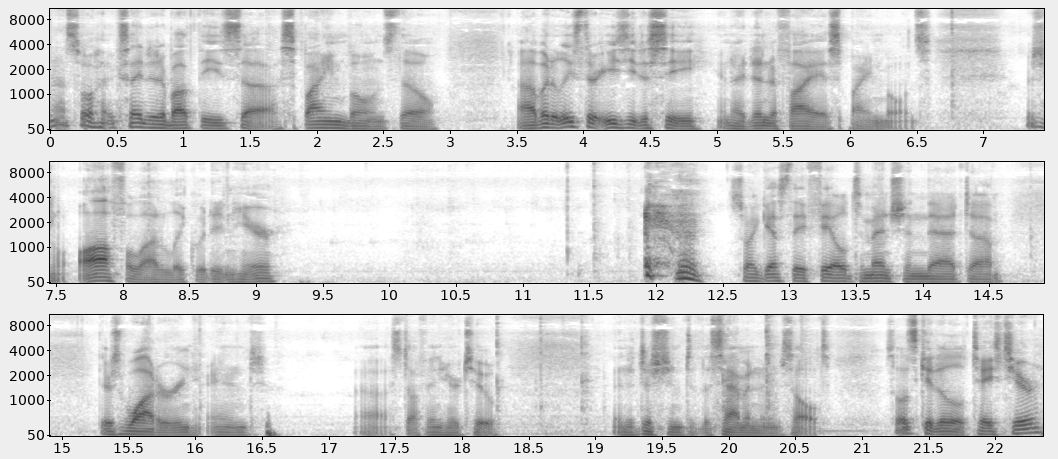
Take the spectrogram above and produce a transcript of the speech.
not so excited about these uh, spine bones, though. Uh, but at least they're easy to see and identify as spine bones. There's an awful lot of liquid in here. so I guess they failed to mention that um, there's water and, and uh, stuff in here too, in addition to the salmon and salt. So let's get a little taste here.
